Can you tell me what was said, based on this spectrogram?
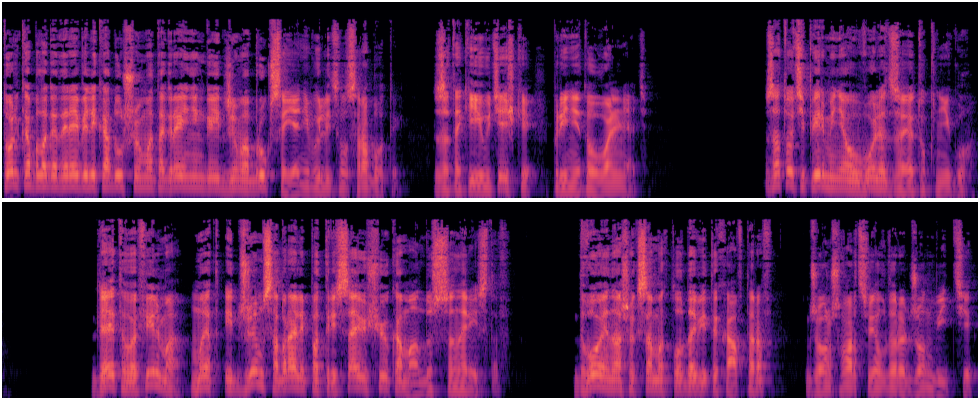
Только благодаря великодушию Мэтта Грейнинга и Джима Брукса я не вылетел с работы. За такие утечки принято увольнять. Зато теперь меня уволят за эту книгу. Для этого фильма Мэтт и Джим собрали потрясающую команду сценаристов. Двое наших самых плодовитых авторов, Джон Шварцвелдер и Джон Витти,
